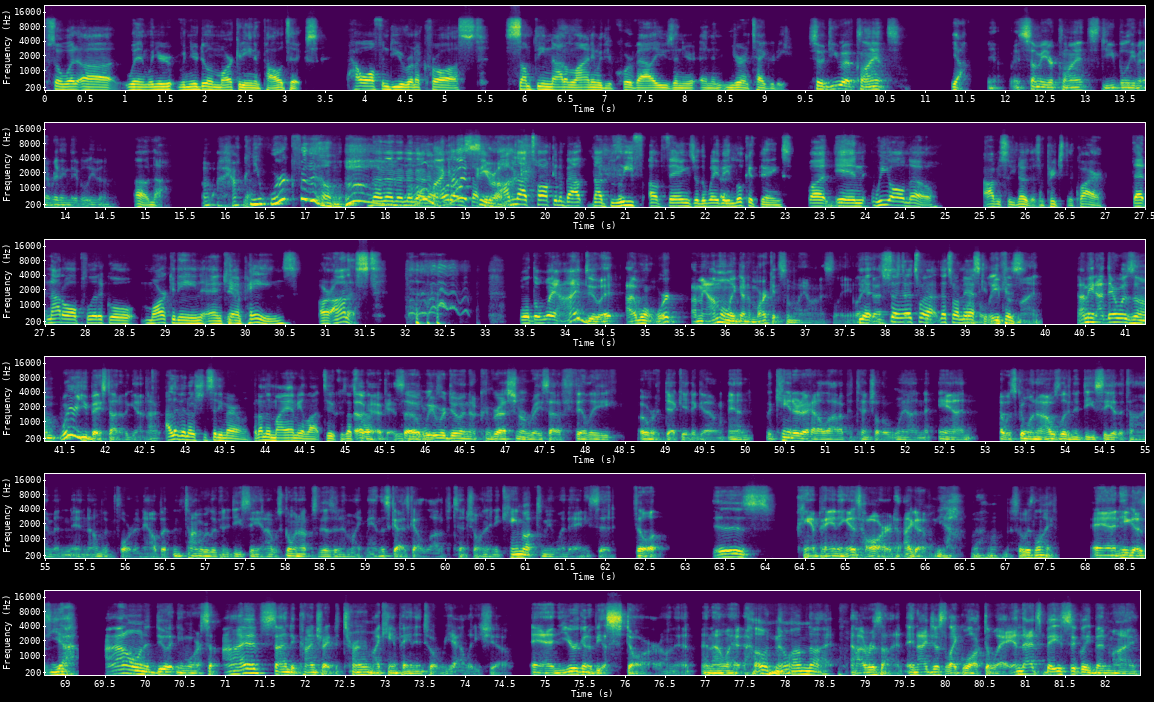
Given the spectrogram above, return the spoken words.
So what uh when when you're when you're doing marketing and politics, how often do you run across something not aligning with your core values and your and your integrity? so do you have clients Yeah. yeah and some of your clients do you believe in everything they believe in Oh no. oh how can you work for them No, no, no, no, no. oh no. my Hold god second. I'm not talking about not belief of things or the way they look at things, but mm-hmm. in we all know, obviously you know this, I'm preaching to the choir, that not all political marketing and Yeah. campaigns are honest. Well, the way I do it, I won't work. I mean, I'm only going to market somebody honestly. Like, yeah, so just a that's what I, that's what I'm asking because mine. I mean, I- there was um. Where are you based out of again? I, I live in Ocean City, Maryland, but I'm in Miami a lot too because that's okay, where okay. So we were doing a congressional race out of Philly over a decade ago, and the candidate had a lot of potential to win. And I was going. I was living in D.C. at the time, and and I'm in Florida now. But at the time we were living in D.C. and I was going up to visit him. Like, man, this guy's got a lot of potential. And then he came up to me one day and he said, "Phillip, this campaigning is hard." I go, "Yeah, well, so is life." And he goes, "Yeah." I don't want to do it anymore. So I've signed a contract to turn my campaign into a reality show. And you're going to be a star on it. And I went, Oh, no, I'm not. I resigned. And I just like walked away. And that's basically been my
